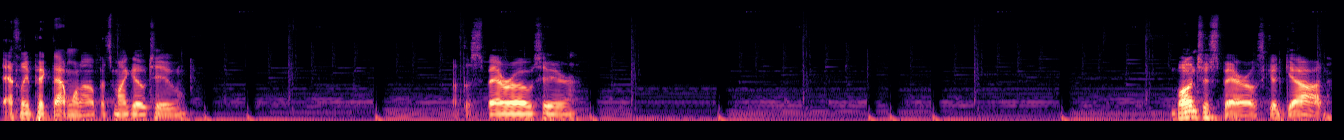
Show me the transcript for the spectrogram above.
Definitely pick that one up. It's my go-to. Got the sparrows here. Bunch of sparrows. Good God.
